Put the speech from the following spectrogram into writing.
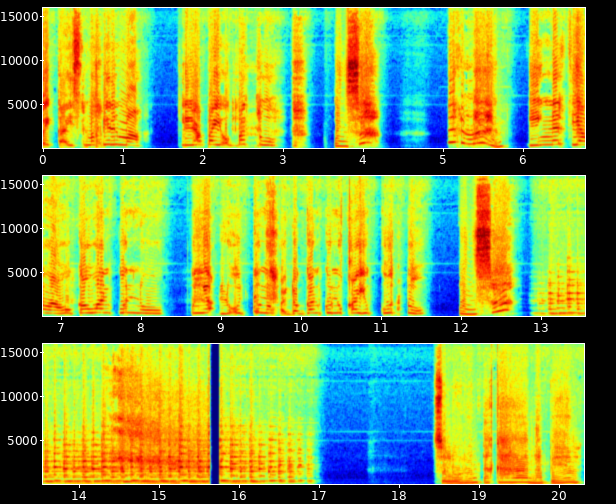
Luoy kay Mapil ma. Kilapay og bato. Unsa? Nga naman? Gingnan siya nga hugawan ko no. Unya, luod ko no. Kay dagan ko no kayo kuto. Unsa? Suluron ta ka, Mabel.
